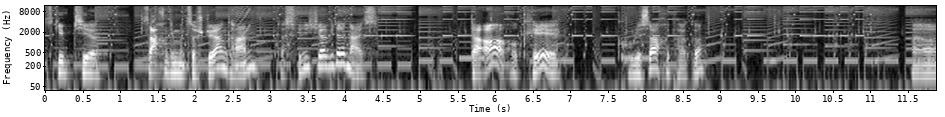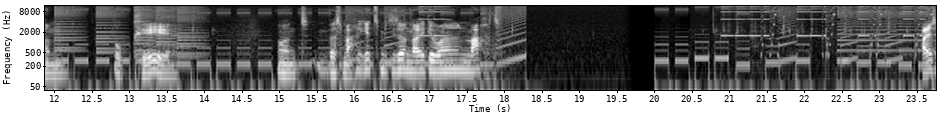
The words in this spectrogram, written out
es gibt hier Sachen, die man zerstören kann. Das finde ich ja wieder nice. Da auch, okay. Coole Sache, Parker. Ähm, okay. Und was mache ich jetzt mit dieser neu gewonnenen Macht? Alles,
